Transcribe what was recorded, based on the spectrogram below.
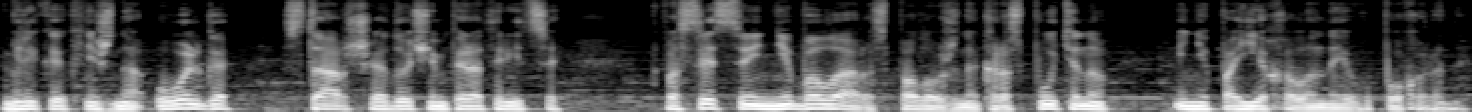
великая княжна Ольга, старшая дочь императрицы, впоследствии не была расположена к Распутину и не поехала на его похороны.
